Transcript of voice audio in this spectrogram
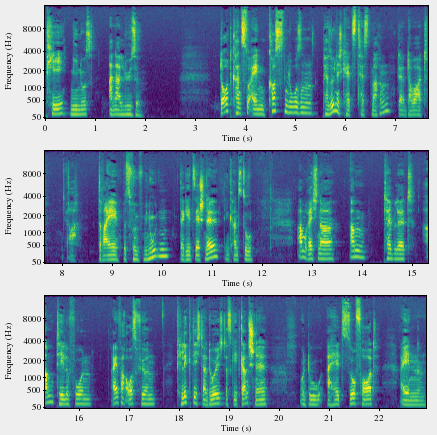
p-analyse. Dort kannst du einen kostenlosen Persönlichkeitstest machen. Der dauert ja, drei bis fünf Minuten. Der geht sehr schnell. Den kannst du am Rechner, am Tablet, am Telefon einfach ausführen, klick dich da durch, das geht ganz schnell und du erhältst sofort einen,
